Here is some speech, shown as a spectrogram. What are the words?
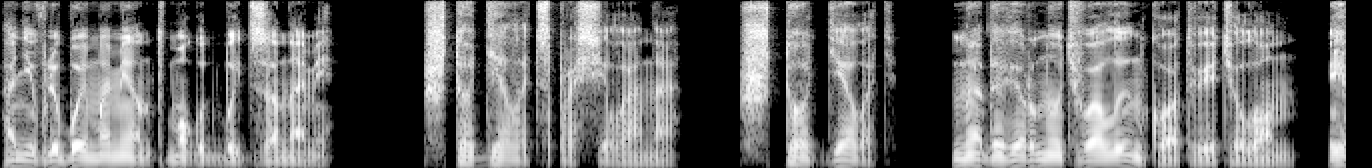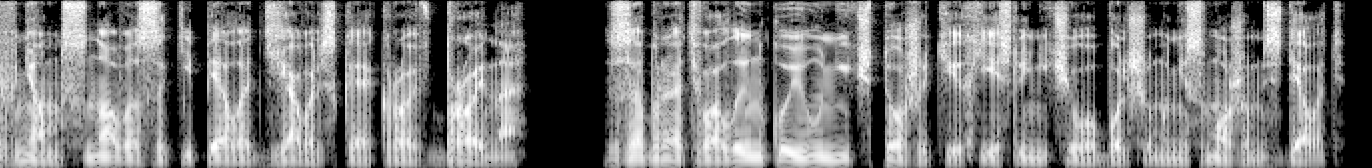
«Они в любой момент могут быть за нами». «Что делать?» — спросила она. «Что делать?» «Надо вернуть волынку», — ответил он, и в нем снова закипела дьявольская кровь Бройна. «Забрать волынку и уничтожить их, если ничего больше мы не сможем сделать.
